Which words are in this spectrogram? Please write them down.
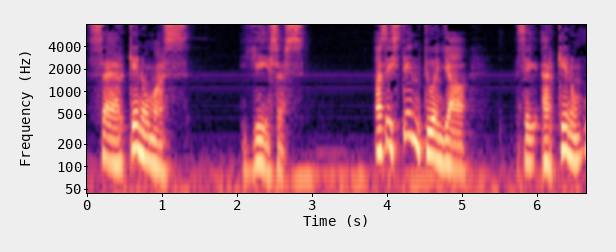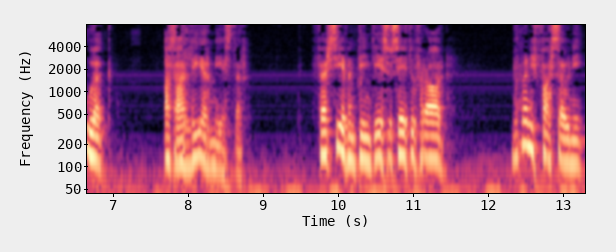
Sy herken hom as Jesus. As hy stem toon ja, sy erken hom ook as haar leermeester. Vers 17 Jesus sê toe vir haar: "Moet my nie vashou nie,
